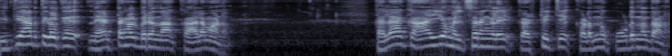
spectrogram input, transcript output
വിദ്യാർത്ഥികൾക്ക് നേട്ടങ്ങൾ വരുന്ന കാലമാണ്. കലാകായിക മത്സരങ്ങളിൽ കഷ്ടിച്ച് കടന്നു കൂടുന്നതാണ്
